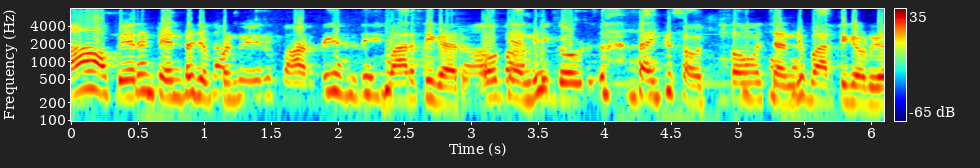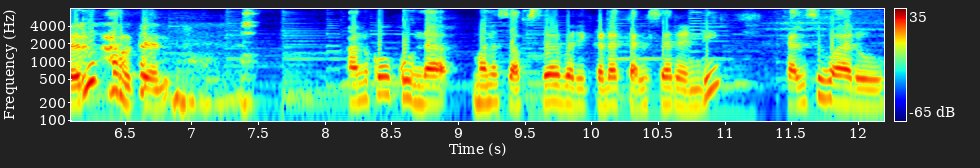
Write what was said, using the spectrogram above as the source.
ఆ పేరెంట్ ఏంటో చెప్పండి. పేరు భారతి అండి. భారతి గారు. ఓకే అండి. Bharathi Goud. Thank you so so much అండి భారతి గౌడ్ గారు. ఓకే అండి. అనుకోకుండా మన సబ్స్క్రైబర్ ఇక్కడ కలిశారండి. కలిసి వారు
